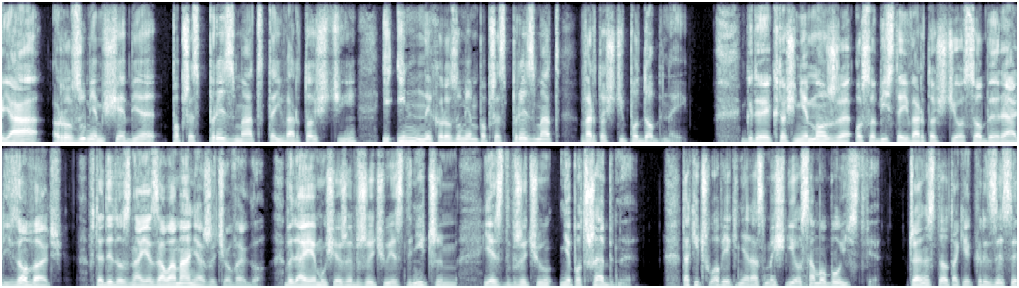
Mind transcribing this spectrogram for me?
ja rozumiem siebie poprzez pryzmat tej wartości i innych rozumiem poprzez pryzmat wartości podobnej. Gdy ktoś nie może osobistej wartości osoby realizować, wtedy doznaje załamania życiowego. Wydaje mu się, że w życiu jest niczym, jest w życiu niepotrzebny. Taki człowiek nieraz myśli o samobójstwie. Często takie kryzysy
